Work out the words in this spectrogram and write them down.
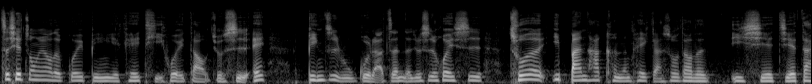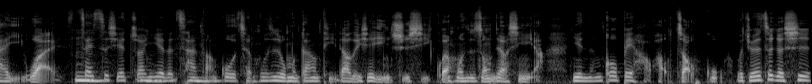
这些重要的贵宾也可以体会到，就是哎。宾至如归啦，真的就是会是除了一般他可能可以感受到的一些接待以外，在这些专业的参访过程，或是我们刚刚提到的一些饮食习惯，或是宗教信仰，也能够被好好照顾。我觉得这个是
